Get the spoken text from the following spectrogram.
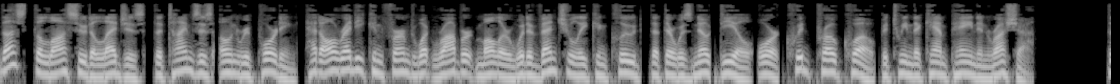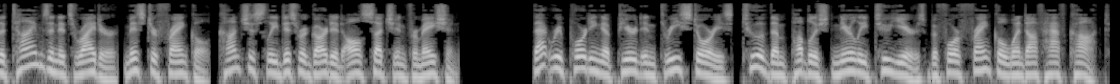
Thus, the lawsuit alleges, the Times's own reporting, had already confirmed what Robert Mueller would eventually conclude, that there was no deal or quid pro quo between the campaign and Russia. The Times and its writer, Mr. Frankel, consciously disregarded all such information. That reporting appeared in three stories, two of them published nearly two years before Frankel went off half-cocked.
